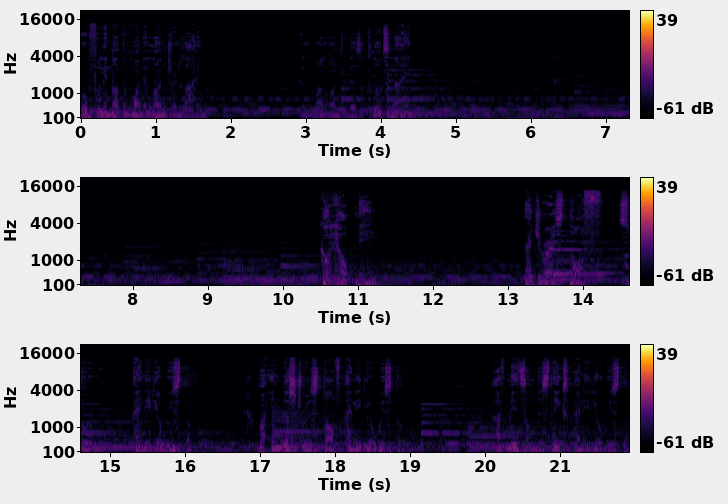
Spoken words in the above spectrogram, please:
Hopefully, not the money laundering line. Because the money laundering, there's a clothes line. God help me. Nigeria is tough. So I need your wisdom. My industry is tough. I need your wisdom. I've made some mistakes. I need your wisdom.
